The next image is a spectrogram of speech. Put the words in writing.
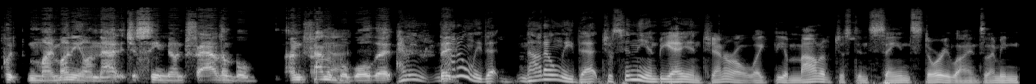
put my money on that. It just seemed unfathomable, unfathomable that I mean, They- not only that, not only that, just in the NBA in general, like the amount of just insane storylines. I mean,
